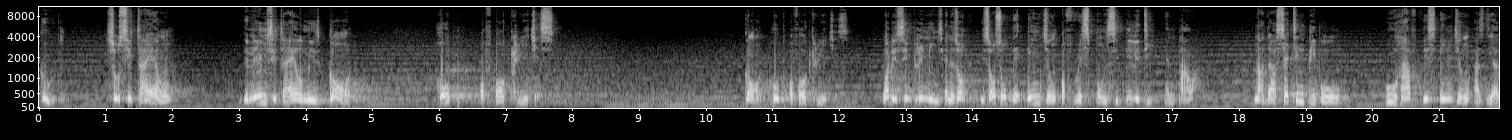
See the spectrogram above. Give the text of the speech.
Good. So Sitael, the name Sitael means God, hope of all creatures. God, hope of all creatures. What it simply means, and it's also the angel of responsibility and power. Now, there are certain people who have this angel as their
